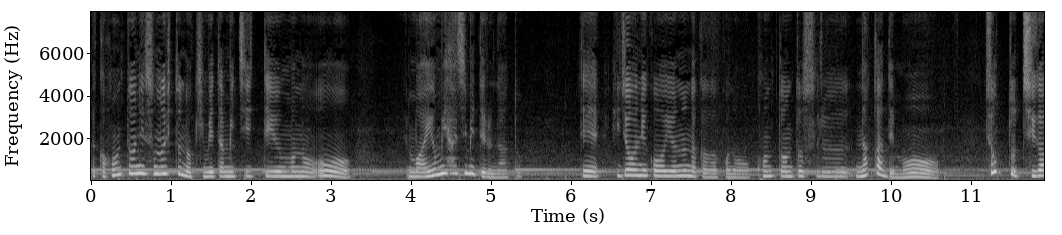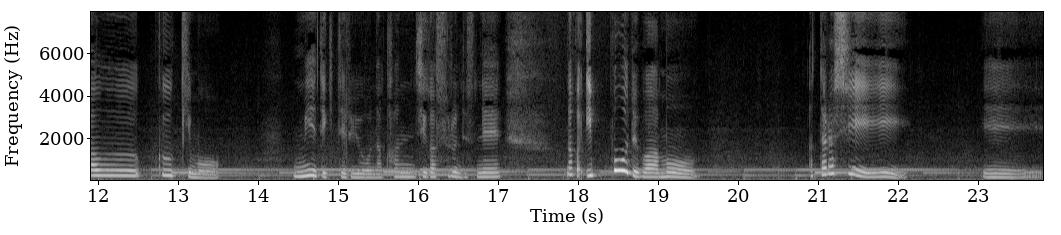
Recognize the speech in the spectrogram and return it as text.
だから本当にその人の決めた道っていうものをもう歩み始めてるなと。で非常にこう世の中がこの混沌とする中でもちょっと違う空気も見えてきてるような感じがするんですね。なんか一方ではもう新しい、えー、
